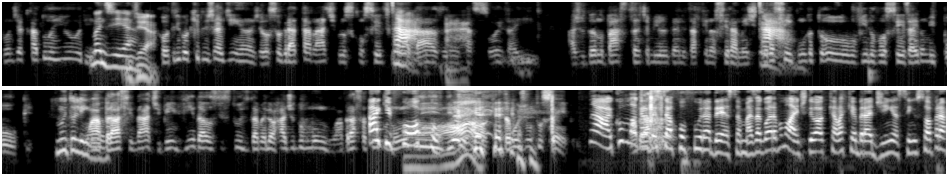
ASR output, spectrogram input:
Bom dia, Cadu e Yuri. Bom dia. Bom dia. Rodrigo aqui do Jardim Ângela. Eu sou grata a Nath pelos conselhos que Ah. ela dá, as orientações aí, ajudando bastante a me organizar financeiramente. Toda Ah. segunda eu tô ouvindo vocês aí no Me Poupe. Muito lindo. Um abraço, Nath. Bem-vinda aos estúdios da melhor rádio do mundo. Um abraço a todo Ai, que mundo. fofo. E. Tamo junto sempre. Ah, como não Um agradecer a fofura dessa? Mas agora vamos lá, a gente deu aquela quebradinha assim, só pra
